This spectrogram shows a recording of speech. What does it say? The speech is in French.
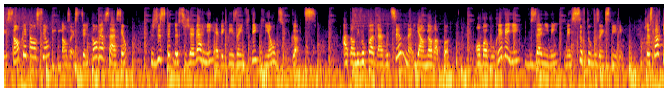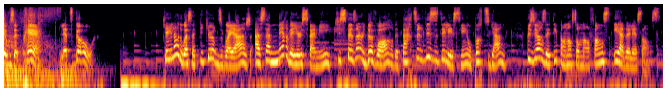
C'est sans prétention, dans un style conversation. Je discute de sujets variés avec des invités qui ont du guts. Attendez-vous pas de la routine, il y en aura pas. On va vous réveiller, vous animer, mais surtout vous inspirer. J'espère que vous êtes prêts. Let's go! Kayla doit sa piqûre du voyage à sa merveilleuse famille qui se faisait un devoir de partir visiter les siens au Portugal plusieurs étés pendant son enfance et adolescence.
